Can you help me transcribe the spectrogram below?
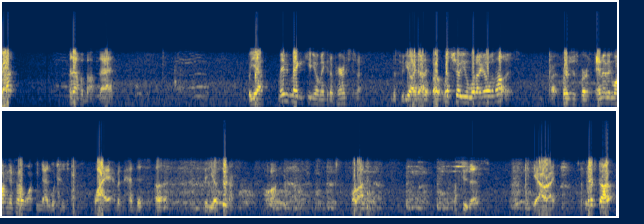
But enough about that. But yeah, maybe Mega Kitty will make an appearance tonight. This video I got it, but let's show you what I got with holidays. Alright, first is first, and I've been watching a ton of Walking Dead, which is why I haven't had this uh, video sooner. Hold on. Hold on. Let's do this. Yeah, alright. So first up,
